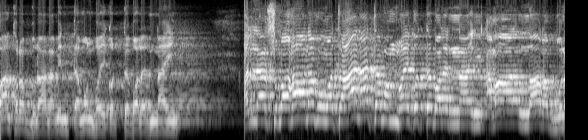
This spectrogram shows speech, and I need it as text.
পাক রব্বুল আলামিন তেমন ভয় করতে বলেন নাই। আল্লাহ সুবহানাহু ওয়া তাআলা তেমন ভয় করতে বলেন নাই। আমার আল্লাহ রাব্বুল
